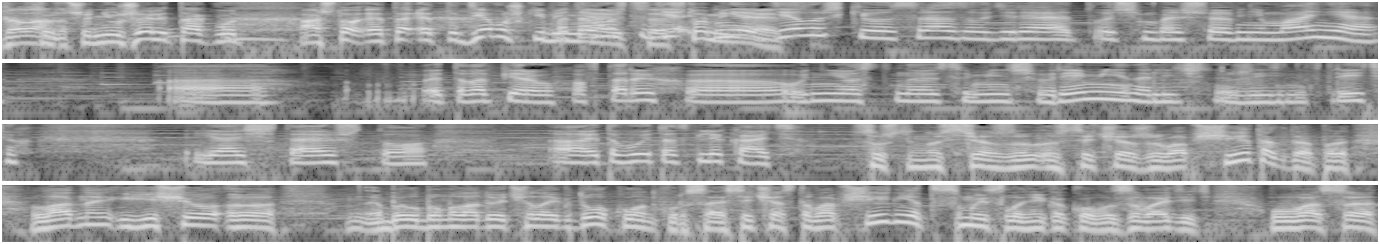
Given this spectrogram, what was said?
Да ладно, что неужели так вот... А что, это, это девушки Потому меняются? что, де- Что нет, меняется? девушки сразу уделяют очень большое внимание. А, Это, во-первых. Во-вторых, а, у нее становится меньше времени на личную жизнь. В-третьих, я считаю, что а, это будет отвлекать. Слушайте, ну сейчас, же- сейчас же вообще тогда... Ладно, еще э, был бы молодой человек до конкурса, а сейчас-то вообще нет смысла никакого заводить. У вас э,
